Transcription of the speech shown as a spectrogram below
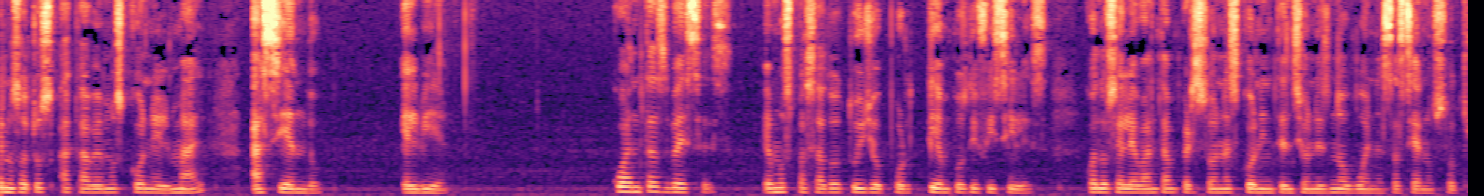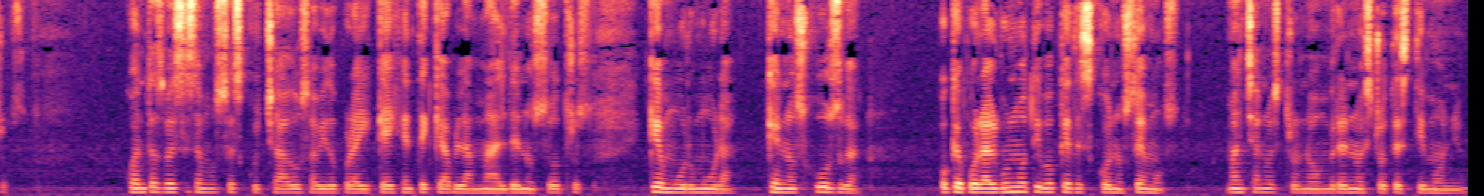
que nosotros acabemos con el mal haciendo el bien. ¿Cuántas veces hemos pasado tú y yo por tiempos difíciles cuando se levantan personas con intenciones no buenas hacia nosotros? ¿Cuántas veces hemos escuchado, sabido por ahí que hay gente que habla mal de nosotros, que murmura, que nos juzga o que por algún motivo que desconocemos mancha nuestro nombre, nuestro testimonio?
